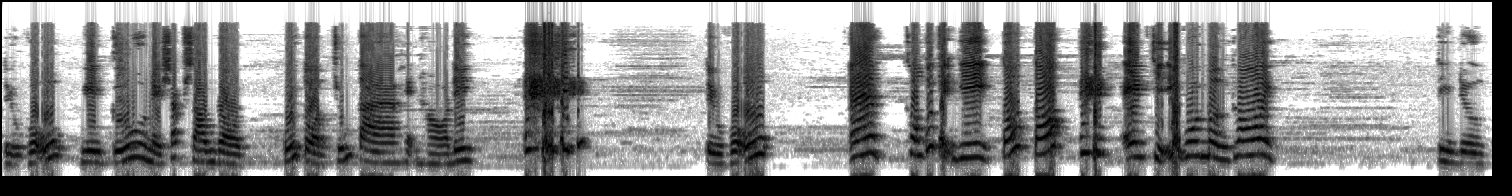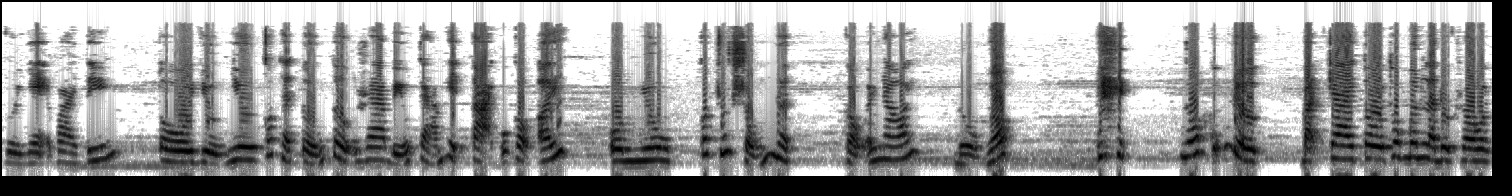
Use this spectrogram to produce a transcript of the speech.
Tiểu Vũ, nghiên cứu này sắp xong rồi, cuối tuần chúng ta hẹn hò đi. Tiểu Vũ À, không có chuyện gì, tốt tốt, em chỉ vui mừng thôi. Tiền đường cười nhẹ vài tiếng, tôi dường như có thể tưởng tượng ra biểu cảm hiện tại của cậu ấy, ôn nhu, có chút sủng nịch. Cậu ấy nói, đồ ngốc. ngốc cũng được, bạn trai tôi thông minh là được rồi,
